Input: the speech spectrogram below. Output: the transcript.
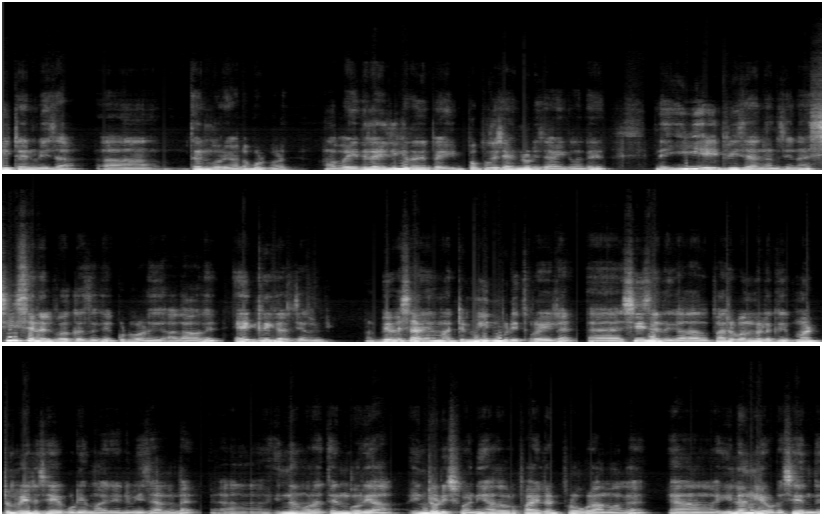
இ டென் e விசா தென்கொரியாவில் கொடுப்படுது அப்போ இதில் இருக்கிறது இப்போ இப்போ புதுசாக இன்ட்ரோடியூஸ் ஆகிக்கிறது இந்த இ எயிட் விசா என்னன்னு சீசனல் ஒர்க்கர்ஸுக்கு கொடுப்பாடு அதாவது அக்ரிகல்ச்சர் விவசாயம் மற்றும் மீன்பிடி துறையில சீசனுக்கு அதாவது பருவங்களுக்கு மட்டும் வேலை செய்யக்கூடிய மாதிரியான விசாக்களை இந்த முறை தென்கொரியா இன்ட்ரோடியூஸ் பண்ணி அதை ஒரு பைலட் ப்ரோக்ராமாக இலங்கையோட சேர்ந்து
